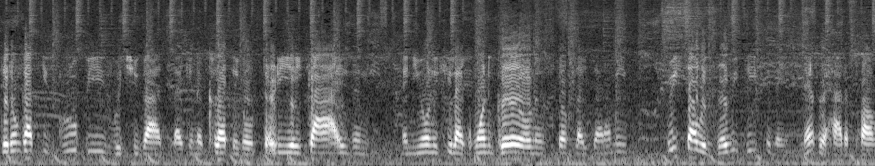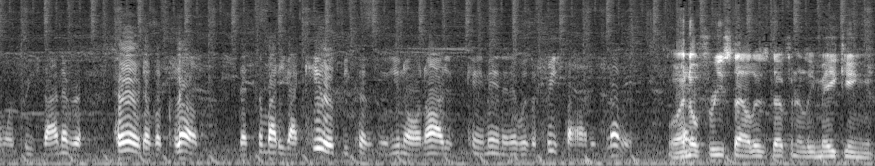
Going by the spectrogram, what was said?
they don't got these groupies, which you got like in a club they go 38 guys and and you only see like one girl and stuff like that. I mean, freestyle was very decent. They never had a problem with freestyle. I never heard of a club that somebody got killed because you know an artist came in and it was a freestyle artist. Never. Well, I know freestyle is definitely making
